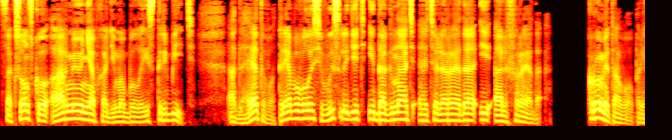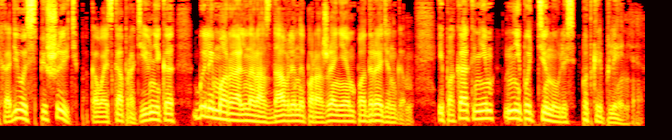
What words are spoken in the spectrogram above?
саксонскую армию необходимо было истребить, а для этого требовалось выследить и догнать Этельреда и Альфреда. Кроме того, приходилось спешить, пока войска противника были морально раздавлены поражением под Редингом и пока к ним не подтянулись подкрепления.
